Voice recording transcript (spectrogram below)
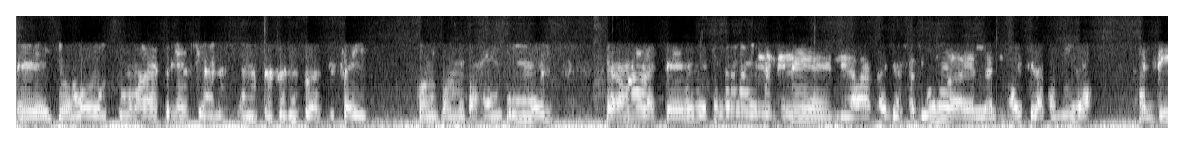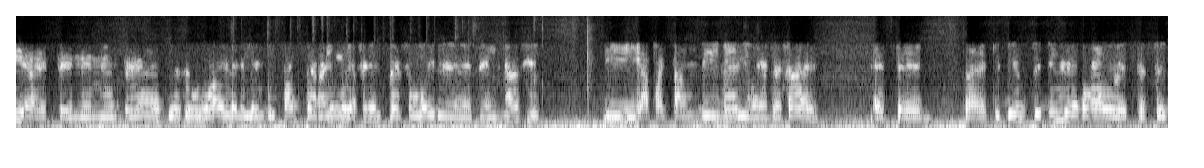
eh, yo tuve mala experiencia en, en el peso 126 con, con mi pasado entrenador, pero nada, este, este entrenador me tiene el desayuno, el almuerzo y la comida al día, este, me, me entrega de saludable, que es lo importante, ahora mismo ya soy el peso hoy de, de, gimnasio y ya falta un día y medio para empezar, este, estoy bien, estoy bien preparado, este, estoy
